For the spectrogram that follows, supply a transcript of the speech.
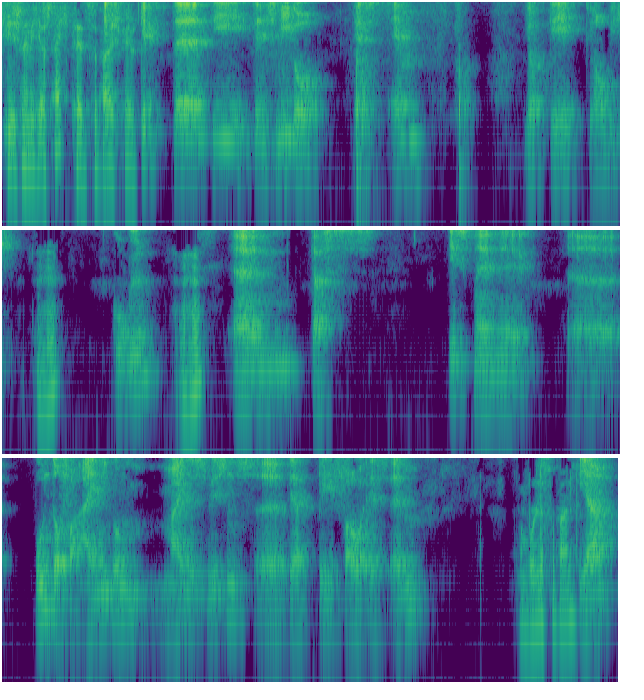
Die ist nämlich erst 16 zum Beispiel. Es gibt äh, die, den SMIGO, SMJG, glaube ich, googeln. Ähm, das ist eine, eine äh, Untervereinigung meines Wissens äh, der BVSM, Vom Bundesverband? ja,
